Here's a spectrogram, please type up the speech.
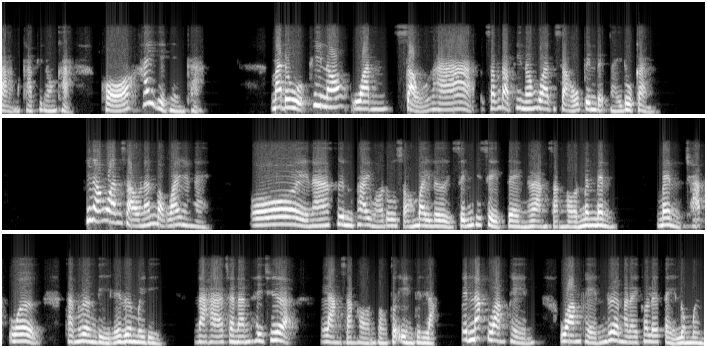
สามค่ะพี่น้องค่ะ ขอให้เห็นๆค่ะ มาดูพี่น้องวันเสาร์ค่ะสำหรับพี่น้องวันเสาร์เป็นแบบไหนดูกัน พี่น้องวันเสาร์นั้นบอกว่ายังไง โอ้ยนะ ขึ้นไพ่หมอดูสองใบเลยเซ็นพิเศษแดงรางสังหรณ์แม่นแม่นๆแม่นชัดเวอร์ทั้งเรื่องดีและเรื่องไม่ดีนะคะ ฉะนั้นให้เชื่อลางสังหรณ์ของตัวเองเป็นหลักเป็นนักวางแผน วางแผนเรื่องอะไรก็เลยแต่ลงมือ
